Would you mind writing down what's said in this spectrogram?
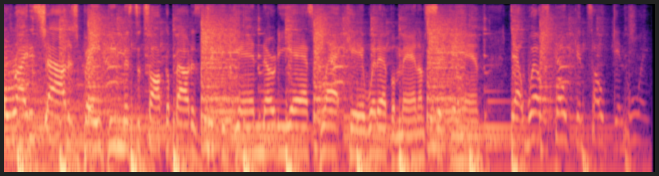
Alright, it's childish, baby. Mr. Talk about his dick again. Nerdy ass black kid, whatever, man. I'm sick of him. That well spoken token.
